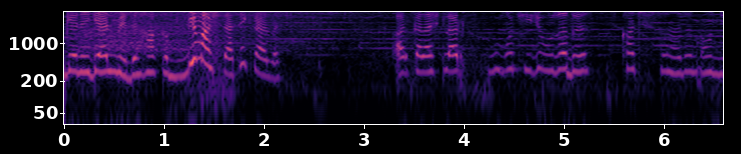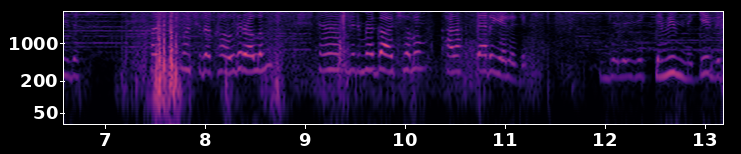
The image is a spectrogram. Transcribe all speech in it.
Gene gelmedi. Hakkı bir maç daha tekrar ver. Arkadaşlar bu maç iyice uzadı. Kaç sanırım 17. Hadi bu maçı da kaldıralım. Hemen bir mega açalım. Karakter gelecek. Gelecek demeyeyim de gelir.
